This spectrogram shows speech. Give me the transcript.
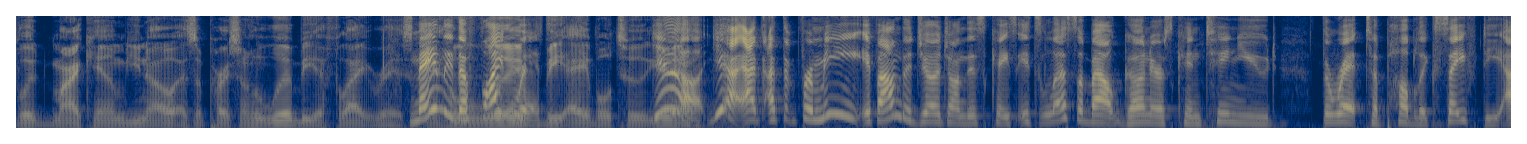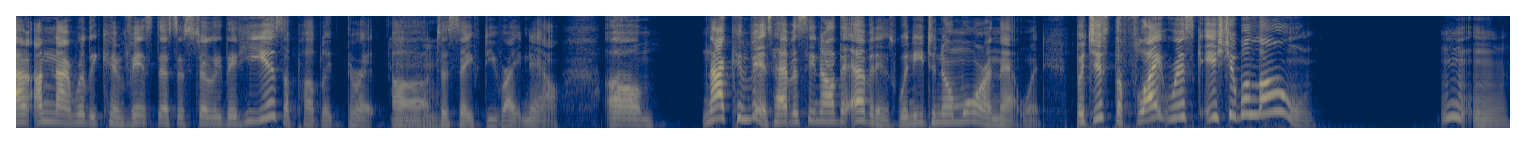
would mark him, you know, as a person who would be a flight risk. Mainly the flight risk. Be able to, Yeah, yeah, yeah. I, I th- for me, if I'm the judge on this case, it's less about Gunna's continued threat to public safety. I, I'm not really convinced necessarily that he is a public threat uh, to safety right now. Um, not convinced. Haven't seen all the evidence. We need to know more on that one. But just the flight risk issue alone. Mm-mm.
